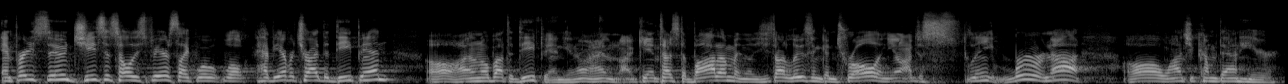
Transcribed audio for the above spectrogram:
And pretty soon, Jesus, Holy Spirit's like, well, well, have you ever tried the deep end? Oh, I don't know about the deep end, you know. I, I can't touch the bottom, and you start losing control, and you know, I just slink, brr, not. Oh, why don't you come down here?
